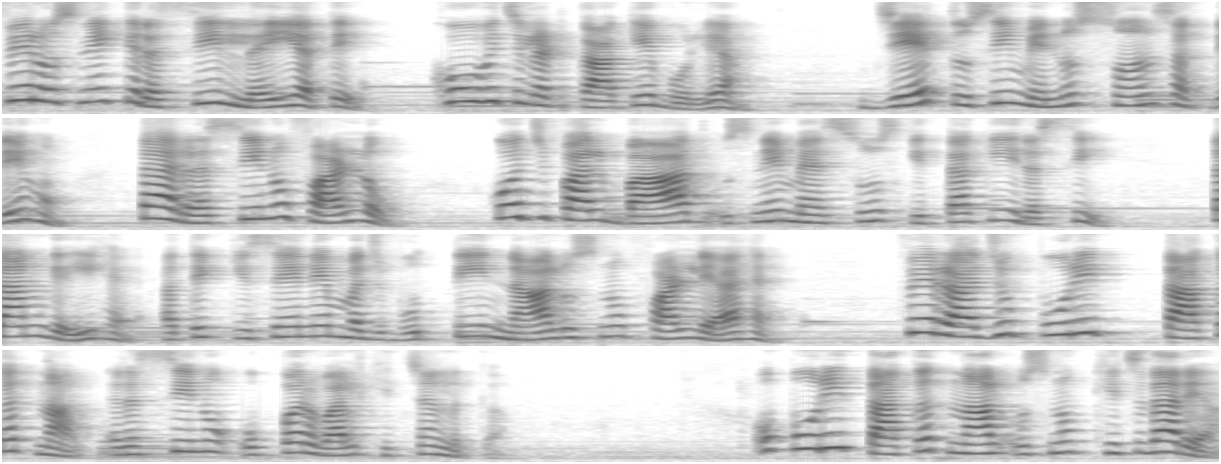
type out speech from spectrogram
ਫਿਰ ਉਸਨੇ ਇੱਕ ਰੱਸੀ ਲਈ ਅਤੇ ਖੂਹ ਵਿੱਚ ਲਟਕਾ ਕੇ ਬੋਲਿਆ, ਜੇ ਤੁਸੀਂ ਮੈਨੂੰ ਸੁਣ ਸਕਦੇ ਹੋ, ਤਾਂ ਰੱਸੀ ਨੂੰ ਫੜ ਲਓ। ਕੁਝ ਪਲ ਬਾਅਦ ਉਸਨੇ ਮਹਿਸੂਸ ਕੀਤਾ ਕਿ ਰੱਸੀ ਤਨ ਗਈ ਹੈ ਅਤੇ ਕਿਸੇ ਨੇ ਮਜ਼ਬੂਤੀ ਨਾਲ ਉਸ ਨੂੰ ਫੜ ਲਿਆ ਹੈ। ਫਿਰ ਰਾਜੂ ਪੂਰੀ ਤਾਕਤ ਨਾਲ ਰੱਸੀ ਨੂੰ ਉੱਪਰ ਵੱਲ ਖਿੱਚਣ ਲੱਗਾ। ਉਹ ਪੂਰੀ ਤਾਕਤ ਨਾਲ ਉਸ ਨੂੰ ਖਿੱਚਦਾ ਰਿਹਾ।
